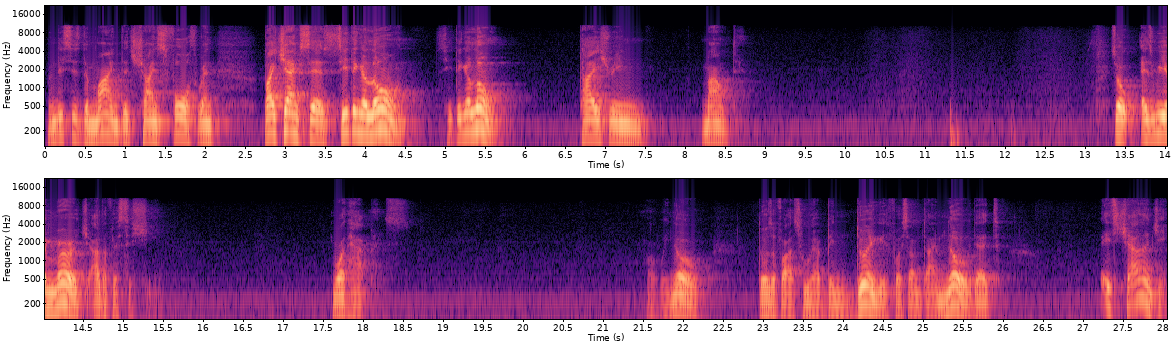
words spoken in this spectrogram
When this is the mind that shines forth when Pai Chang says, sitting alone, sitting alone, Ta Hsiung mountain. So as we emerge out of a sesshin, what happens? Well, we know, those of us who have been doing it for some time know that it's challenging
